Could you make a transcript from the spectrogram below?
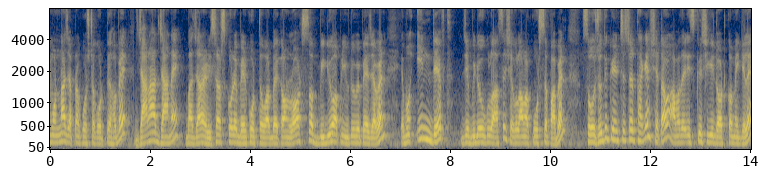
এমন না যে আপনার কোর্সটা করতে হবে। যারা জানে বা যারা রিসার্চ করে বের করতে পারবে, কারণ লটস অফ ভিডিও আপনি ইউটিউবে পেয়ে যাবেন। এবং ইন ডেপথ যে ভিডিওগুলো আছে সেগুলো আমার কোর্সে পাবেন। সো যদি কেউ ইন্টারেস্টেড থাকেন, সেটাও আমাদের স্কিলশিকি ডট কমে গেলে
